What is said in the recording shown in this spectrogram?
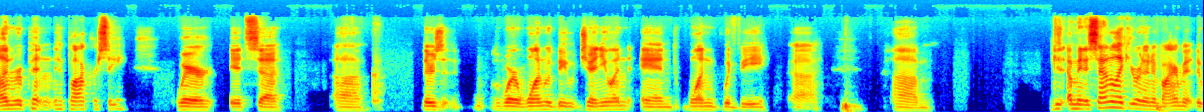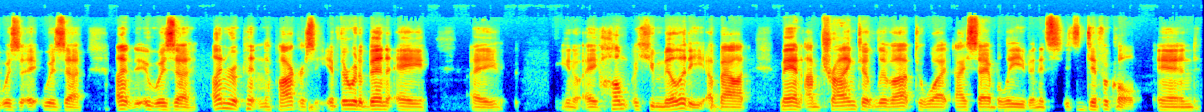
unrepentant hypocrisy where it's uh, uh, there's where one would be genuine and one would be uh, um, I mean, it sounded like you were in an environment that was it was a it was a unrepentant hypocrisy. If there would have been a a you know a hum a humility about man, I'm trying to live up to what I say I believe, and it's it's difficult, and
